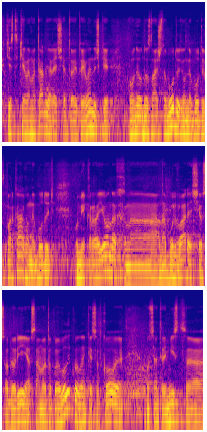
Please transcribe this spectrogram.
Якісь такі елементарні речі, то, то ялиночки, вони однозначно будуть. Вони будуть в парках, вони будуть у мікрорайонах, на, на бульварі чи в садорі, а саме такої великої ялинки, святкової у центрі міста.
